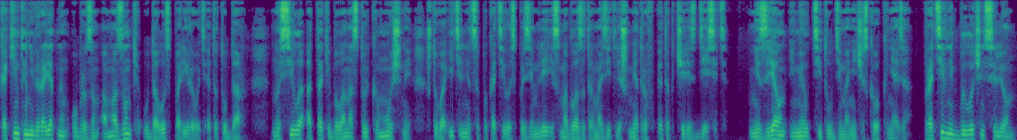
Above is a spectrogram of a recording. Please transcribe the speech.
Каким-то невероятным образом Амазонке удалось парировать этот удар, но сила атаки была настолько мощной, что воительница покатилась по земле и смогла затормозить лишь метров этак через десять. Не зря он имел титул демонического князя. Противник был очень силен,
